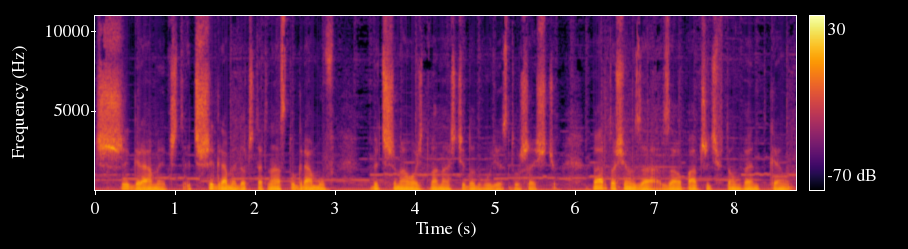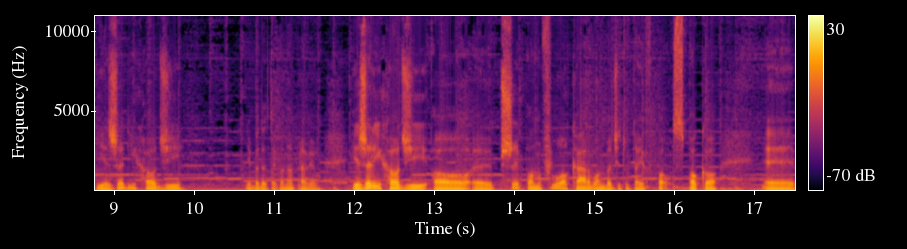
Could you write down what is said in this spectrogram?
3 gramy, 3 gramy do 14 gramów, wytrzymałość 12 do 26. Warto się za, zaopatrzyć w tą wędkę. Jeżeli chodzi, nie będę tego naprawiał, jeżeli chodzi o y, przypon, fluokarbon będzie tutaj w po, spoko. Y,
